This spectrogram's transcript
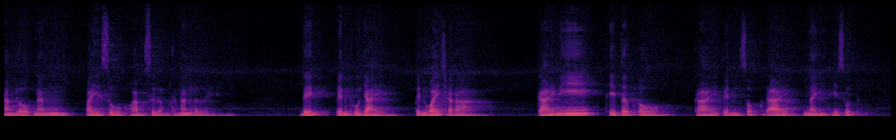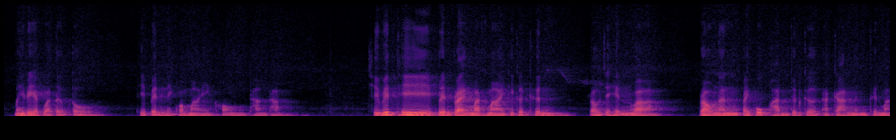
ทางโลกนั้นไปสู่ความเสื่อมทั้งนั้นเลย เด็กเป็นผู้ใหญ่เป็นวัยชรา กายนี้ที่เติบโตกลายเป็นศพได้ในที่สุด ไม่เรียกว่าเติบโตที่เป็นในความหมายของทางธรรม ชีวิตที่เปลี่ยนแปลงมากมายที่เกิดขึ้น เราจะเห็นว่าเรานั้นไปผูกพันจนเกิดอาการหนึ่งขึ้นมา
